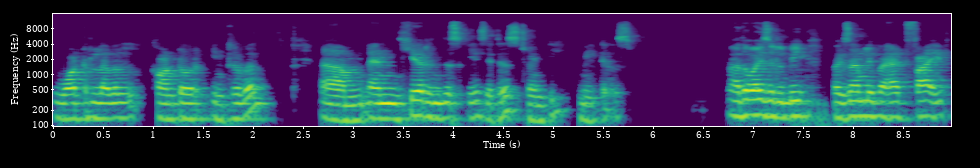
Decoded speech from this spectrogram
water level contour interval. Um, and here in this case, it is 20 meters otherwise it will be for example if i had five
